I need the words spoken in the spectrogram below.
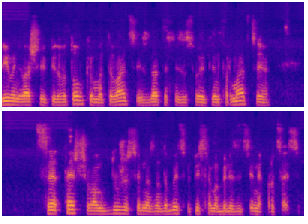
рівень вашої підготовки, мотивації, здатності засвоїти інформацію це те, що вам дуже сильно знадобиться після мобілізаційних процесів.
